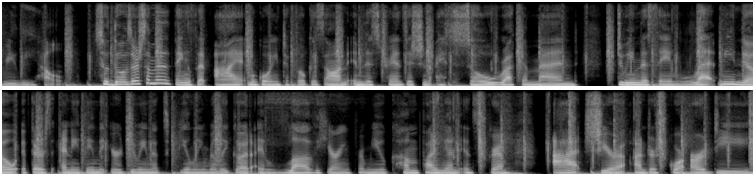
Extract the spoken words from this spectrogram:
really help. So, those are some of the things that I am going to focus on in this transition. I so recommend doing the same. Let me know if there's anything that you're doing that's feeling really good. I love hearing from you. Come find me on Instagram at Shira underscore RD.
